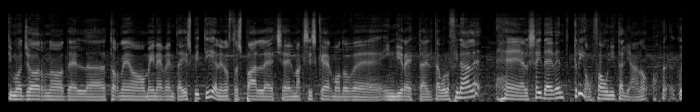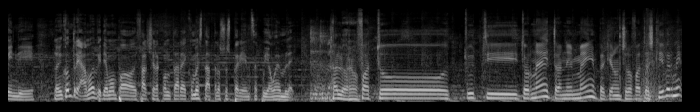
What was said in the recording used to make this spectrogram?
l'ultimo giorno del torneo Main Event ISPT, alle nostre spalle c'è il maxi schermo dove in diretta è il tavolo finale. E al side event trionfa un italiano, quindi lo incontriamo e vediamo un po' farci raccontare com'è stata la sua esperienza qui a Wembley. Allora, ho fatto tutti i tornei tranne il main perché non ce l'ho fatta iscrivermi,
